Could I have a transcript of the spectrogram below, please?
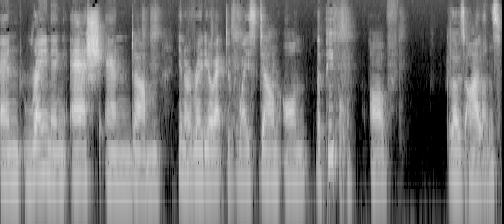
and raining ash and um, you know radioactive waste down on the people of those islands.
